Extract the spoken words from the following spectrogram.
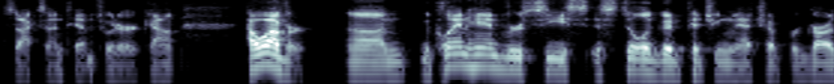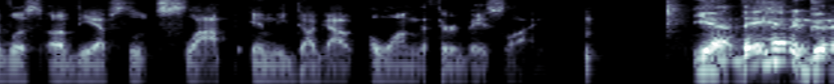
Sox on Tap Twitter account. However, um, McClanahan versus Cease is still a good pitching matchup, regardless of the absolute slop in the dugout along the third base line. yeah, they had a good.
